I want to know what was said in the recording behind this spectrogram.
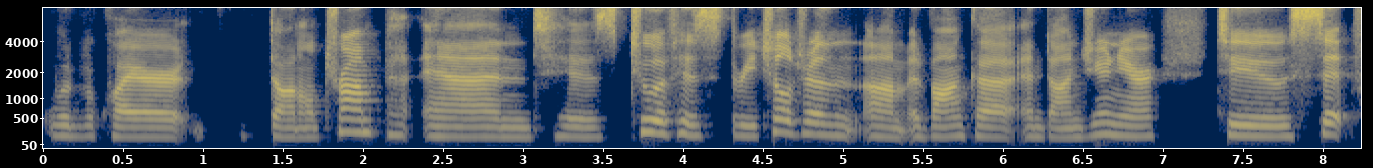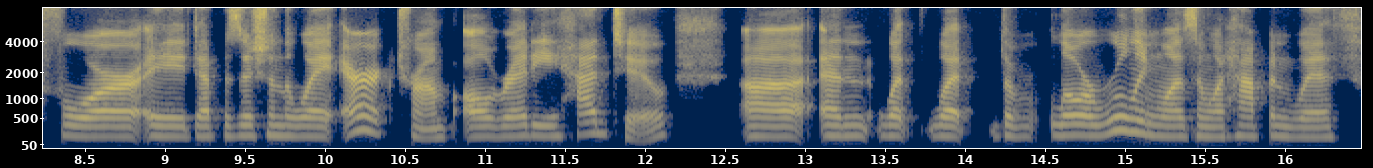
would require Donald Trump and his two of his three children, um, Ivanka and Don Jr., to sit for a deposition the way Eric Trump already had to. Uh, and what what the lower ruling was, and what happened with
